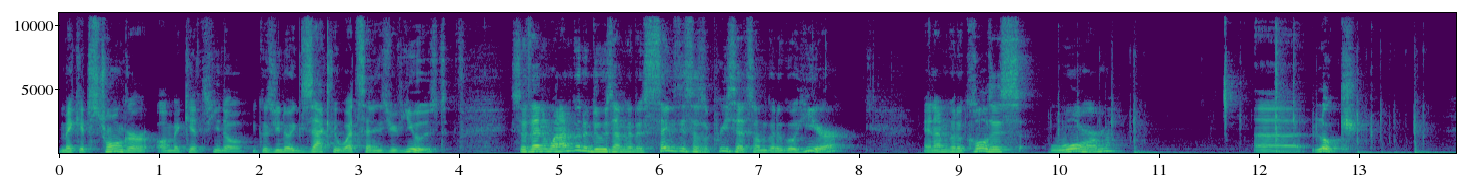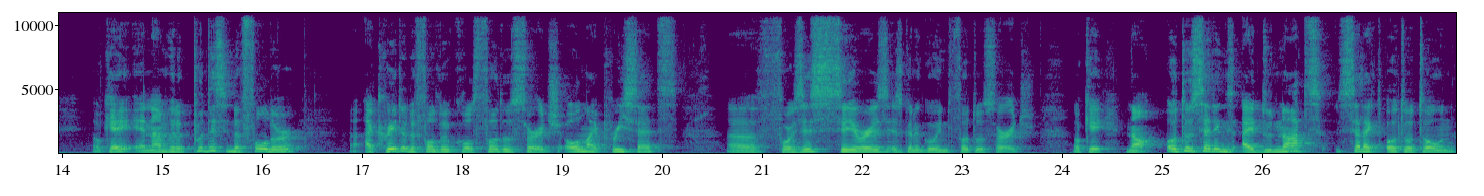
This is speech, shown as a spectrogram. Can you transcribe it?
make it stronger or make it, you know, because you know exactly what settings you've used. So then what I'm going to do is I'm going to save this as a preset. So I'm going to go here and I'm going to call this warm uh, look. Okay, and I'm going to put this in the folder. I created a folder called Photo Serge All my presets uh, for this series is going to go in Photo Serge. Okay, now auto settings, I do not select auto tone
